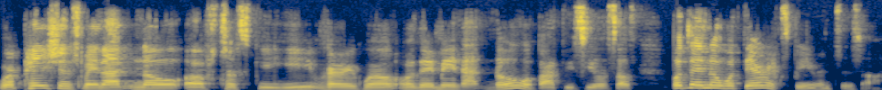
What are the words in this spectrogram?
Where patients may not know of Tuskegee very well, or they may not know about these HeLa cells, but they know what their experiences are.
